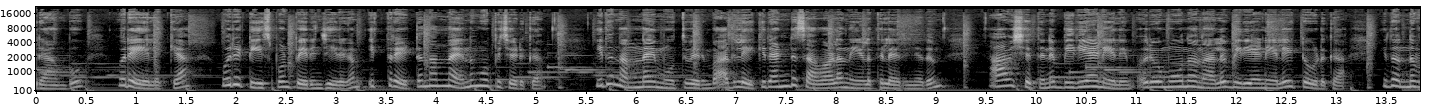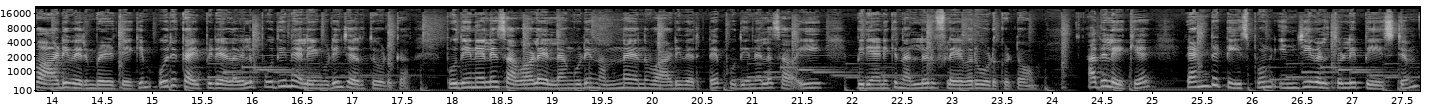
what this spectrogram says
ഗ്രാമ്പു ഒരു ഏലക്ക ഒരു ടീസ്പൂൺ പെരുംജീരകം ഇത്രയിട്ട് നന്നായി ഒന്ന് മൂപ്പിച്ചെടുക്കുക. ഇത് നന്നായി മൂത്ത് വരുമ്പോൾ അതിലേക്ക് രണ്ട് സവാള നീളത്തിൽ അരിഞ്ഞതും ആവശ്യത്തിന് ബിരിയാണി ഇലയും ഒരു മൂന്നോ നാലോ ബിരിയാണി ഇല ഇട്ട് കൊടുക്കുക. ഇതൊന്ന് വാടി വരുമ്പോഴത്തേക്കും ഒരു കൈപ്പിടി അളവിൽ പുതിന ഇലയും കൂടിയും ചേർത്ത് കൊടുക്കുക. പുതിന ഇലയും സവാള എല്ലാം കൂടി നന്നായി ഒന്ന് വാടി വരട്ടെ. പുതിന ഇല ഈ ബിരിയാണിക്ക് നല്ലൊരു ഫ്ലേവർ കൊടുക്കട്ടോ. അതിലേക്ക് രണ്ട് ടീസ്പൂൺ ഇഞ്ചി വെളുത്തുള്ളി പേസ്റ്റും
